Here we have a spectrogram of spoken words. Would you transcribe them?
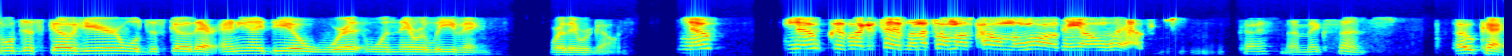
we'll just go here. We'll just go there. Any idea where when they were leaving, where they were going? Nope. Nope. Because like I said, when I told them I was calling the law, they all left. Okay, that makes sense. Okay,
